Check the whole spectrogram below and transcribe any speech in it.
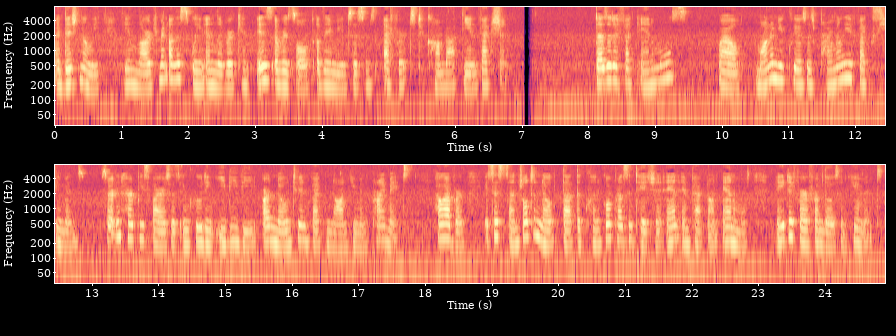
Additionally, the enlargement of the spleen and liver can, is a result of the immune system's efforts to combat the infection. Does it affect animals? While mononucleosis primarily affects humans, certain herpes viruses, including EBV, are known to infect non human primates. However, it's essential to note that the clinical presentation and impact on animals may differ from those in humans.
